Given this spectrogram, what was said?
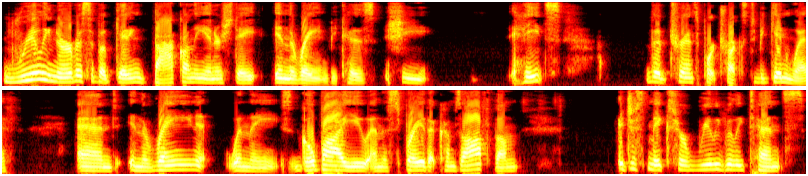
really nervous about getting back on the interstate in the rain because she hates the transport trucks to begin with. And in the rain, when they go by you and the spray that comes off them, it just makes her really, really tense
